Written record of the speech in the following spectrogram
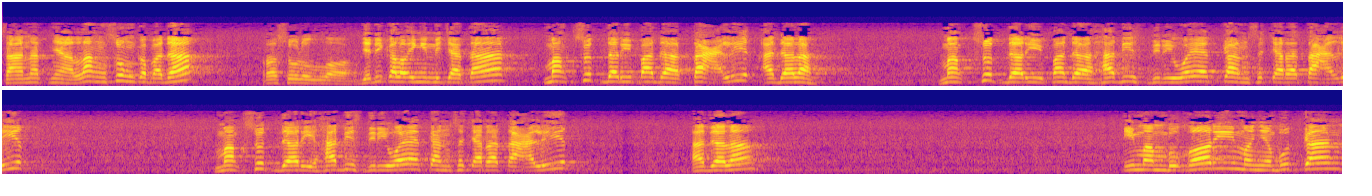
Sanatnya langsung kepada Rasulullah. Jadi kalau ingin dicatat, maksud daripada ta'liq adalah maksud daripada hadis diriwayatkan secara ta'liq maksud dari hadis diriwayatkan secara ta'liq adalah Imam Bukhari menyebutkan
